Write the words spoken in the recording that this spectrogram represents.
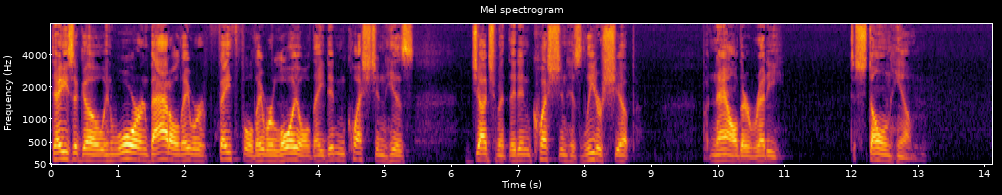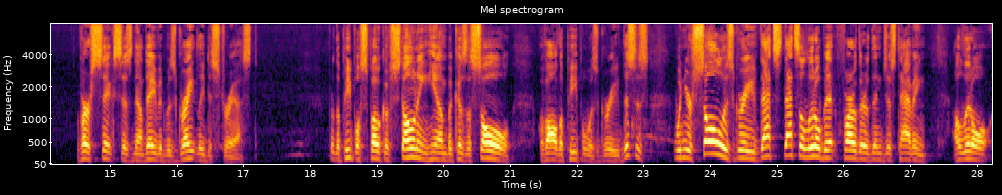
days ago in war and battle. They were faithful, they were loyal, they didn't question his judgment, they didn't question his leadership, but now they're ready to stone him. Verse 6 says Now David was greatly distressed, for the people spoke of stoning him because the soul of all the people was grieved. This is when your soul is grieved, that's, that's a little bit further than just having a little,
